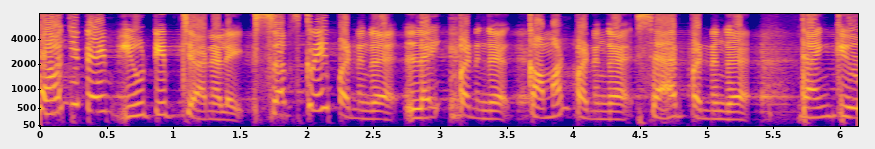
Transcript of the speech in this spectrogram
காஞ்சி டைம் யூடியூப் சேனலை சப்ஸ்கிரைப் பண்ணுங்க லைக் பண்ணுங்க கமெண்ட் பண்ணுங்க ஷேர் பண்ணுங்க. Thank you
